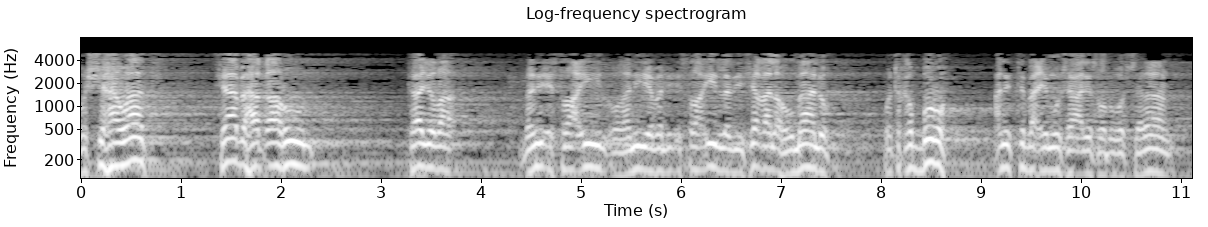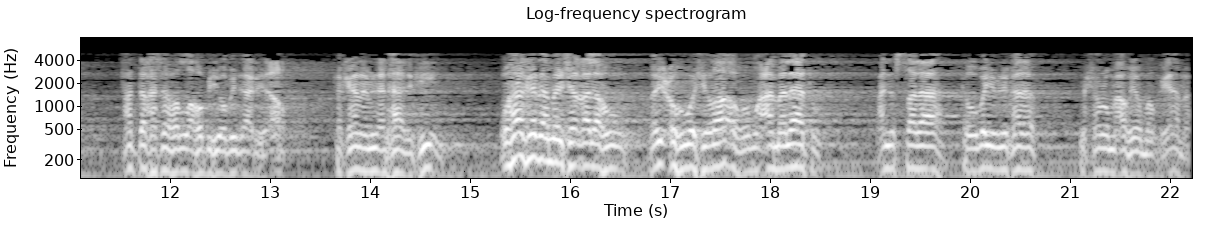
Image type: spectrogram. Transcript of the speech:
والشهوات شابه قارون تاجر بني إسرائيل وغني بني إسرائيل الذي شغله ماله وتكبره عن اتباع موسى عليه الصلاة والسلام. حتى خسف الله به وبداره الأرض فكان من الهالكين. وهكذا من شغله بيعه وشراؤه ومعاملاته عن الصلاة كأبي بن خلف يحشر معه يوم القيامة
